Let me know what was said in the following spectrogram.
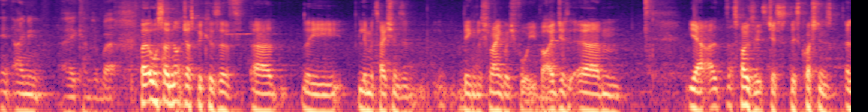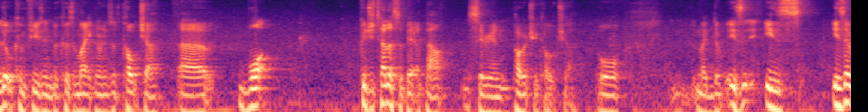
I I mean I can do, but But also not just because of uh, the limitations of the English language for you, but I just, um, yeah, I, I suppose it's just this question is a little confusing because of my ignorance of culture. Uh, what could you tell us a bit about Syrian poetry culture, or maybe the, is is is there?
